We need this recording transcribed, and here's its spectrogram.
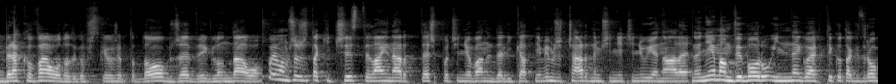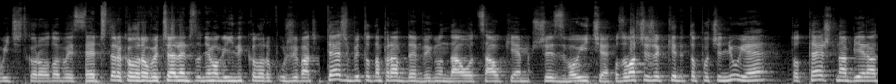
brakowało do tego wszystkiego, żeby to dobrze wyglądało. Powiem wam szczerze, że taki czysty line art, też pocieniowany delikatnie. Wiem, że czarnym się nie cieniuje, no ale no nie mam wyboru innego, jak tylko tak zrobić, skoro to jest e, czterokolorowy challenge, to nie mogę innych kolorów używać. Też by to naprawdę wyglądało całkiem przyzwoicie. Bo zobaczcie, że kiedy to pocieniuję, to też nabiera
